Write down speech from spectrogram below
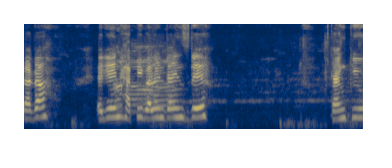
Tata. Again happy Valentine's day থ্যাংক ইউ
